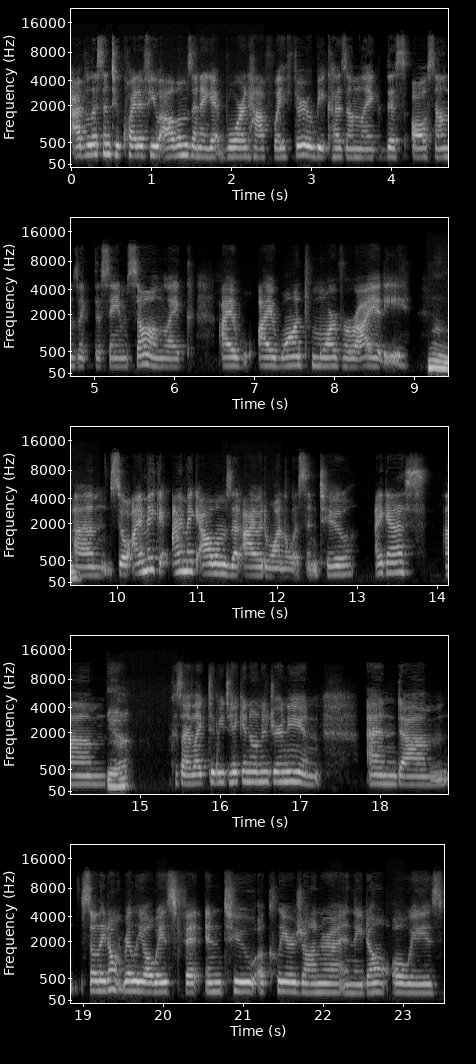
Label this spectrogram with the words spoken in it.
i've listened to quite a few albums and i get bored halfway through because i'm like this all sounds like the same song like i i want more variety Hmm. um so i make i make albums that i would want to listen to i guess um yeah. because I like to be taken on a journey and And um, so they don't really always fit into a clear genre and they don't always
